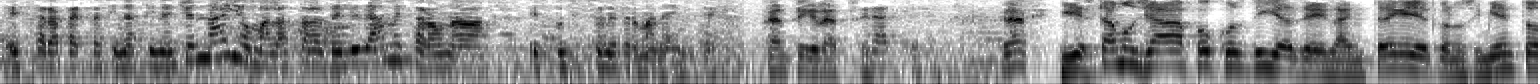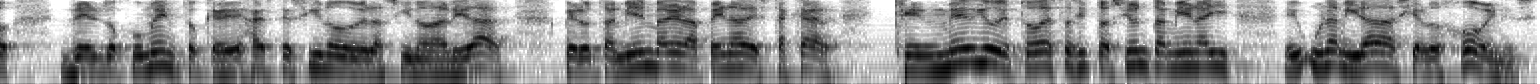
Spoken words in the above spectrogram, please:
e sarà aperta fino a fine gennaio, ma la sala delle dame sarà una esposizione permanente. Tante grazie. Grazie. Y estamos ya a pocos días de la entrega y el conocimiento del documento que deja este sínodo de la sinodalidad, pero también vale la pena destacar que en medio de toda esta situación también hay eh, una mirada hacia los jóvenes,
